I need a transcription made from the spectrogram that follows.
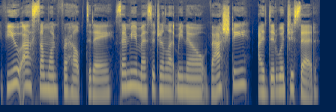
If you ask someone for help today, send me a message and let me know, Vashti, I did what you said.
